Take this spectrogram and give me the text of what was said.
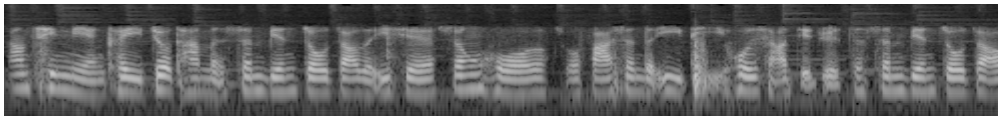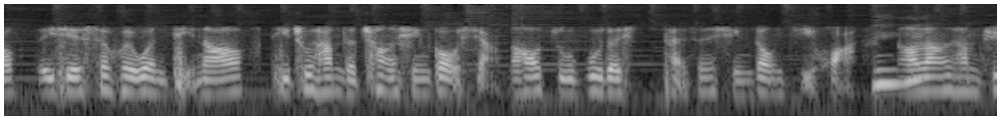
让青年可以就他们身边周遭的一些生活所发生的议题，或者想要解决这身边周遭的一些社会问题，然后提出他们的创新构想，然后逐步的产生行动计划，然后让他们去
